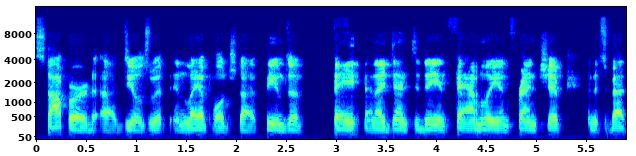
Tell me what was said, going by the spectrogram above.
Stoppard uh, deals with in Leopoldstadt, themes of faith and identity and family and friendship. And it's about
